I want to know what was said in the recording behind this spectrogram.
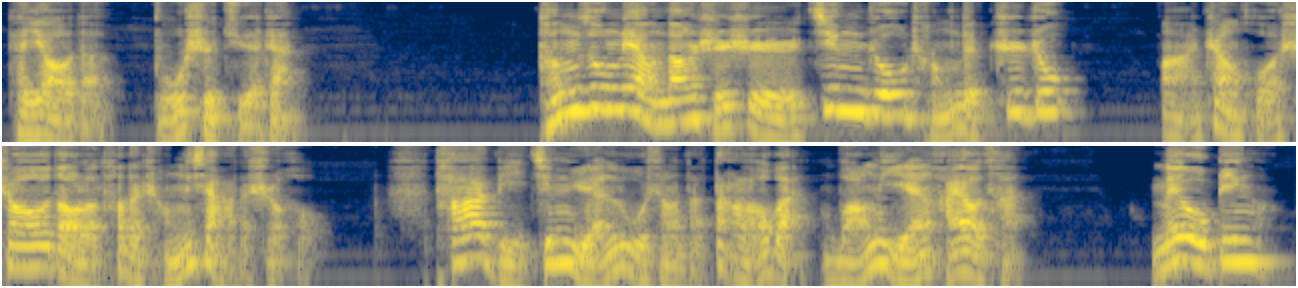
他要的不是决战。滕宗亮当时是荆州城的知州啊，战火烧到了他的城下的时候，他比荆原路上的大老板王岩还要惨，没有兵，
